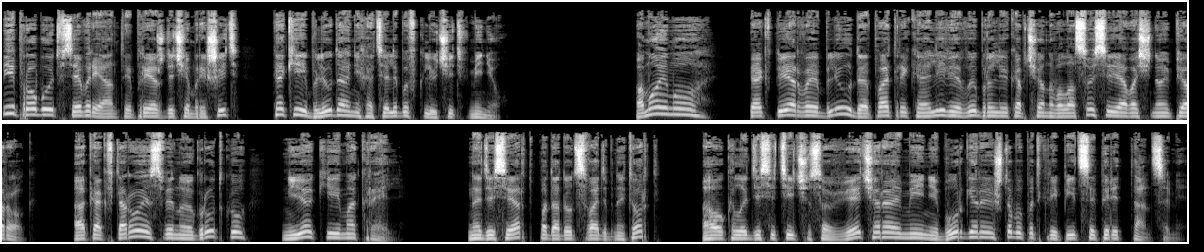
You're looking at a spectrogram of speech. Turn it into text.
и пробуют все варианты, прежде чем решить, какие блюда они хотели бы включить в меню. По-моему, как первое блюдо Патрик и Оливия выбрали копченого лосося и овощной пирог, а как второе — свиную грудку, ньокки и макрель. На десерт подадут свадебный торт, а около десяти часов вечера — мини-бургеры, чтобы подкрепиться перед танцами.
